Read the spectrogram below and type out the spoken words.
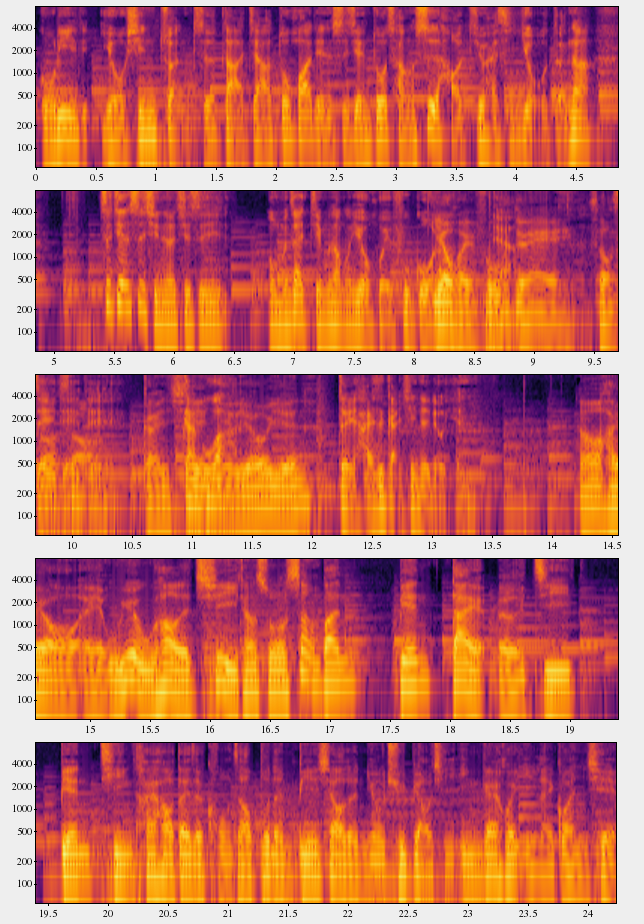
鼓励有心转职的大家多花点时间多尝试，好机会还是有的。那这件事情呢，其实。我们在节目当中也有回复过也有回复，对，对，对，对，对，感谢你的留言，对，还是感谢你的留言。然后还有，诶，五月五号的气，他说上班边戴耳机边听，还好戴着口罩，不能憋笑的扭曲表情应该会引来关切，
